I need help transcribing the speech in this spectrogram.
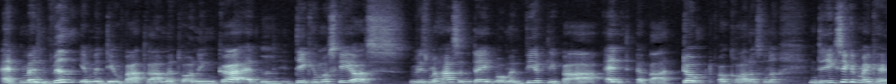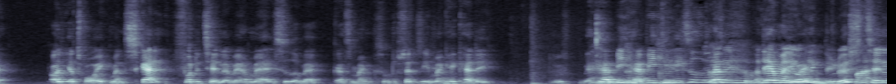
At man ved, jamen det er jo bare drama, dronningen gør, at mm. det kan måske også, hvis man har sådan en dag, hvor man virkelig bare, alt er bare dumt og gråt og sådan noget, men det er ikke sikkert, man kan, og jeg tror ikke, man skal få det til at være med altid at være, altså man, som du selv siger, man kan ikke have det happy, happy hele tiden, vel? og det har man jo heller ikke lyst Nej. til.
